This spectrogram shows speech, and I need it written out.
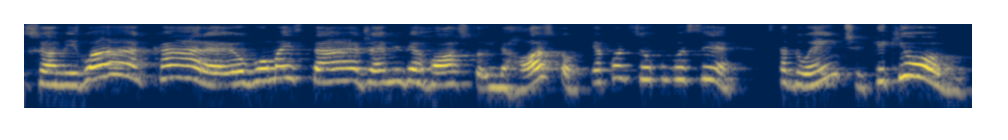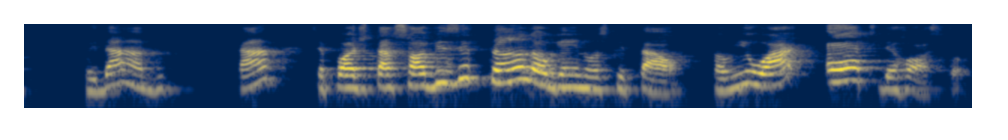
seu amigo: Ah, cara, eu vou mais tarde, I'm in the hospital. In the hospital? O que aconteceu com você? Você está doente? O que, que houve? Cuidado, tá? Você pode estar só visitando alguém no hospital. Então, you are at the hostel.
